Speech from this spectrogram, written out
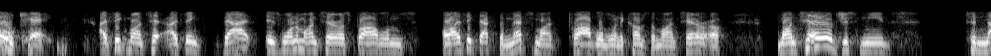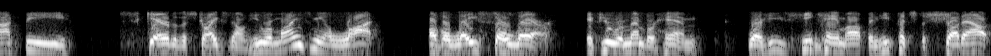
okay. I think Monte I think that is one of Montero's problems. Oh, I think that's the Mets' problem when it comes to Montero. Montero just needs to not be scared of the strike zone. He reminds me a lot of Alay Soler, if you remember him, where he he came up and he pitched a shutout,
